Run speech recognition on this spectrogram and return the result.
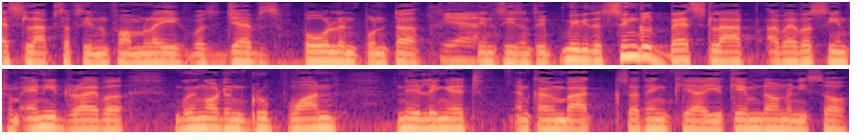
best laps I've seen in Formula E was Jev's pole in Punta Yeah. in season three. Maybe the single best lap I've ever seen from any driver going out in Group One, nailing it, and coming back. So I think yeah, you came down and you saw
